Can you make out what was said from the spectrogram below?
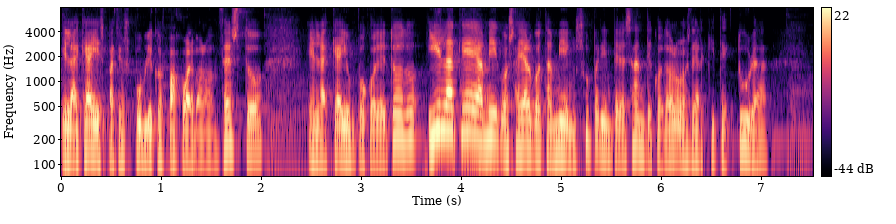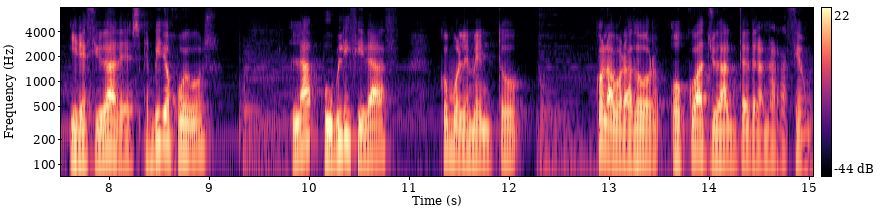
en la que hay espacios públicos para jugar al baloncesto, en la que hay un poco de todo, y en la que, amigos, hay algo también súper interesante cuando hablamos de arquitectura y de ciudades en videojuegos, la publicidad como elemento colaborador o coayudante de la narración.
